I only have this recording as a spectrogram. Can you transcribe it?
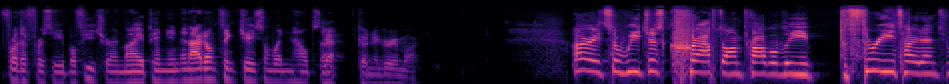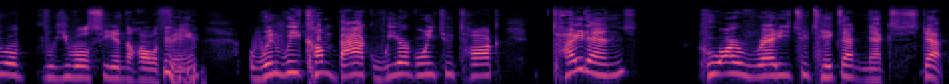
for the foreseeable future, in my opinion. And I don't think Jason Witten helps that. Yeah, couldn't agree more. All right, so we just crapped on probably three tight ends who will, you will see in the Hall of Fame. when we come back, we are going to talk tight ends who are ready to take that next step.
